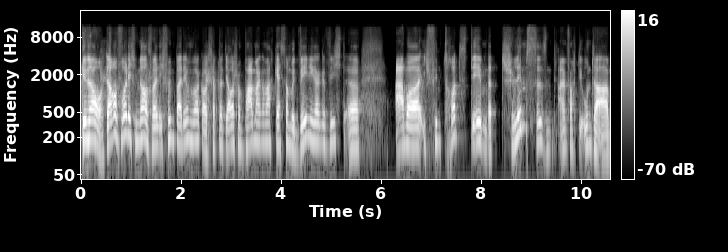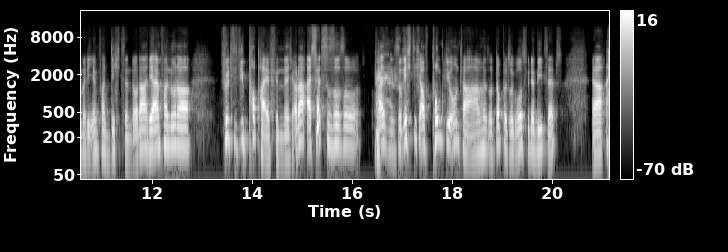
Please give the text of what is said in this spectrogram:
genau, darauf wollte ich hinaus, weil ich finde bei dem Workout, ich habe das ja auch schon ein paar Mal gemacht, gestern mit weniger Gewicht, äh, aber ich finde trotzdem, das Schlimmste sind einfach die Unterarme, die irgendwann dicht sind, oder? Die einfach nur noch, fühlt sich wie Popeye, finde ich, oder? Als hättest du so, so, weiß nicht, so richtig auf Pump die Unterarme, so doppelt so groß wie der Bizeps. Ja.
